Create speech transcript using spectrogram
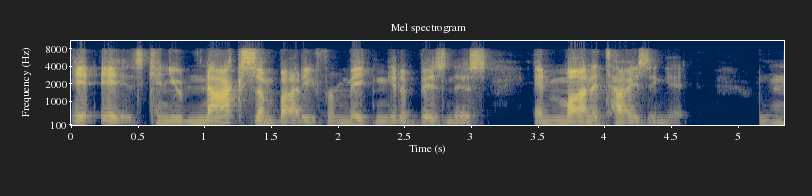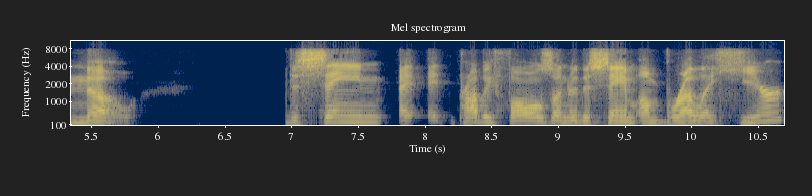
It is. Can you knock somebody for making it a business and monetizing it? No. The same, it probably falls under the same umbrella here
